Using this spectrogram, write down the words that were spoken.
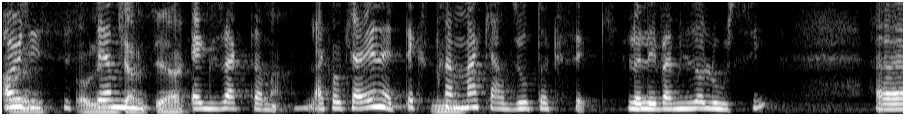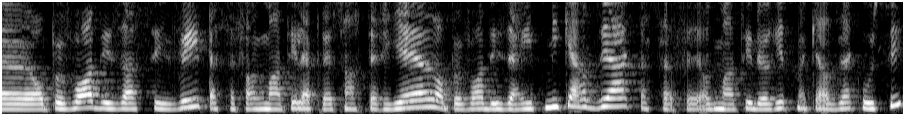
un des systèmes? cardiaque. Exactement. La cocaïne est extrêmement cardiotoxique. Le lévamisole aussi. Euh, on peut voir des ACV parce que ça fait augmenter la pression artérielle. On peut voir des arythmies cardiaques parce que ça fait augmenter le rythme cardiaque aussi.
